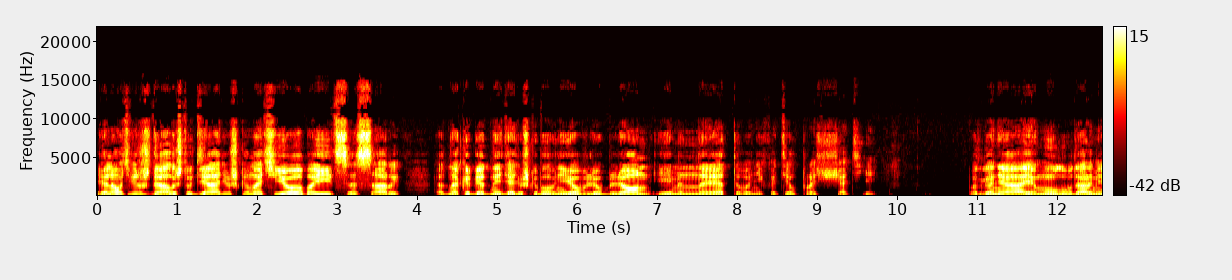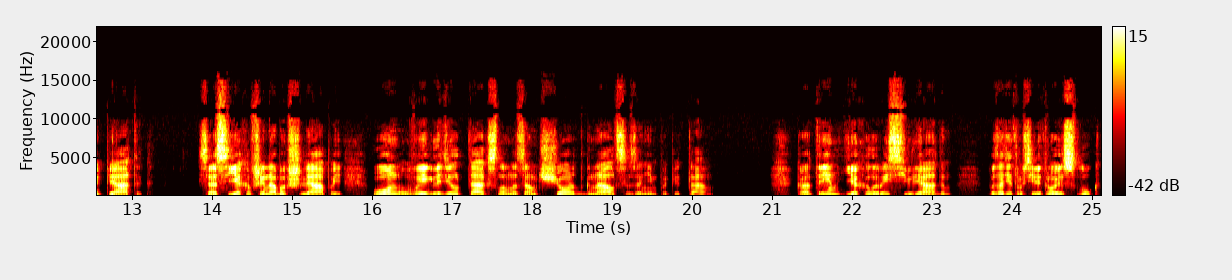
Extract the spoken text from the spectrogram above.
и она утверждала, что дядюшка Матье боится Сары, однако бедный дядюшка был в нее влюблен, и именно этого не хотел прощать ей подгоняя мулу ударами пяток, со съехавшей на бок шляпой, он выглядел так, словно сам черт гнался за ним по пятам. Катрин ехала рысью рядом, позади трусили трое слуг,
